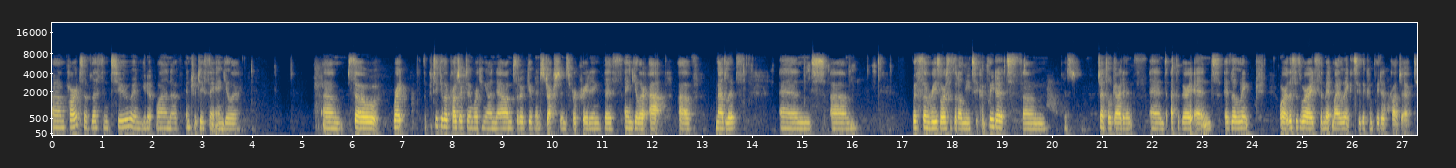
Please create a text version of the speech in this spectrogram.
um, part of lesson two in unit one of introducing Angular. Um, so right, the particular project I'm working on now, I'm sort of given instructions for creating this Angular app of Mad Libs. And um, with some resources that I'll need to complete it, some gentle guidance, and at the very end is a link, or this is where I'd submit my link to the completed project.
